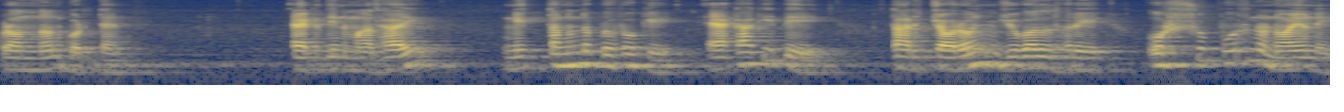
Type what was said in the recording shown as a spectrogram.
ক্রন্দন করতেন। একদিন মাধায় নিত্যানন্দ প্রভুকে একাকী পেয়ে তার চরণ যুগল ধরে অশ্রুপূর্ণ নয়নে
